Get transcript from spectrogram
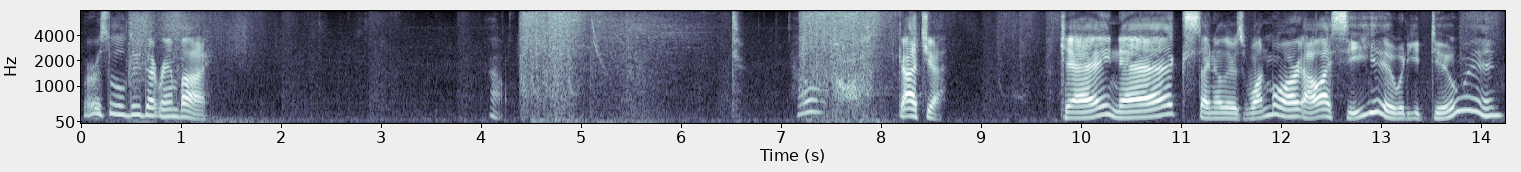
Where was the little dude that ran by? Oh. How? Gotcha. Okay, next. I know there's one more. Oh, I see you. What are you doing?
